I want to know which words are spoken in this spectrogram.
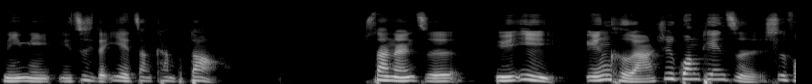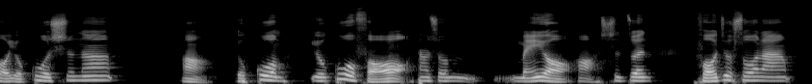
你你你自己的业障看不到。善男子于意。云何啊？日光天子是否有过失呢？啊，有过有过否？他说没有哈。师尊，佛就说啦：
